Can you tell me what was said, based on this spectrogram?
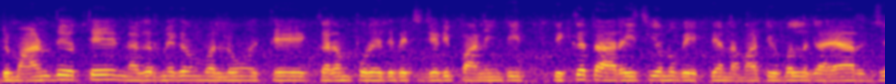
ਡਿਮਾਂਡ ਦੇ ਉੱਤੇ ਨਗਰ ਨਿਗਮ ਵੱਲੋਂ ਇੱਥੇ ਕਰਮਪੁਰੇ ਦੇ ਵਿੱਚ ਜਿਹੜੀ ਪਾਣੀ ਦੀ ਦਿੱਕਤ ਆ ਰਹੀ ਸੀ, ਉਹਨੂੰ ਵੇਖਦਿਆਂ ਨਵਾਂ ਟਿਊਬਲ ਲਗਾਇਆ ਅੱਜ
